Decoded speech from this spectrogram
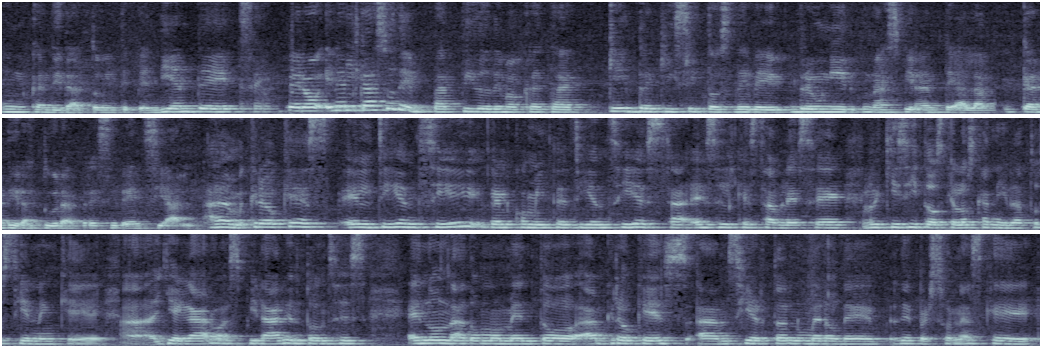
um, un candidato independiente. Pero en el caso del Partido Demócrata, ¿qué requisitos debe reunir un aspirante a la candidatura presidencial? Um, creo que es el DNC, el comité DNC está, es el que establece requisitos que los candidatos tienen que uh, llegar o aspirar. Entonces, en un dado momento, creo que es cierto número de, de personas que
